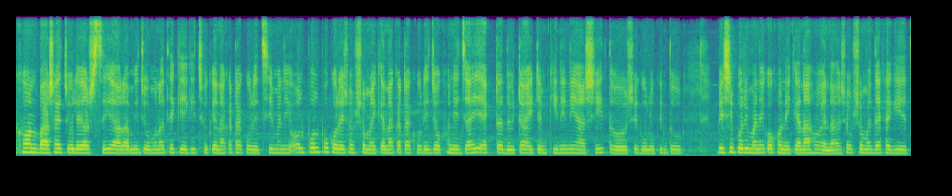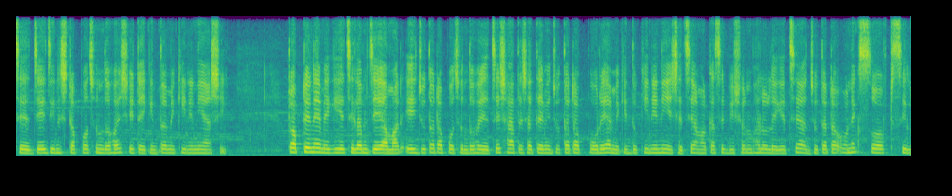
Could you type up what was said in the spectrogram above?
এখন বাসায় চলে আসছি আর আমি যমুনা থেকে কিছু কেনাকাটা করেছি। মানে অল্প অল্প করে সব সময় কেনাকাটা করি। যখনই যাই একটা, দুইটা আইটেম কিনে নিয়ে আসি। তো সেগুলো কিন্তু বেশি পরিমাণে কখনই কেনা হয় না। সব সময় দেখা গিয়েছে যে জিনিসটা পছন্দ হয় সেটাই কিন্তু আমি কিনে নিয়ে আসি। টপ টেনে আমি গিয়েছিলাম যে আমার এই জুতাটা পছন্দ হয়েছে। সাথে সাথে আমি জুতাটা পরে আমি কিন্তু কিনে নিয়ে এসেছি। আমার কাছে ভীষণ ভালো লেগেছে আর জুতাটা অনেক সফট ছিল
